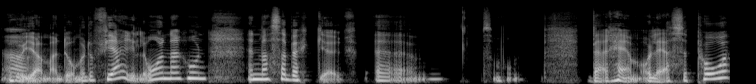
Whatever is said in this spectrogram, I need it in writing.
Ja. Då gör man då, men då fjärrlånar hon en massa böcker eh, som hon bär hem och läser på.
